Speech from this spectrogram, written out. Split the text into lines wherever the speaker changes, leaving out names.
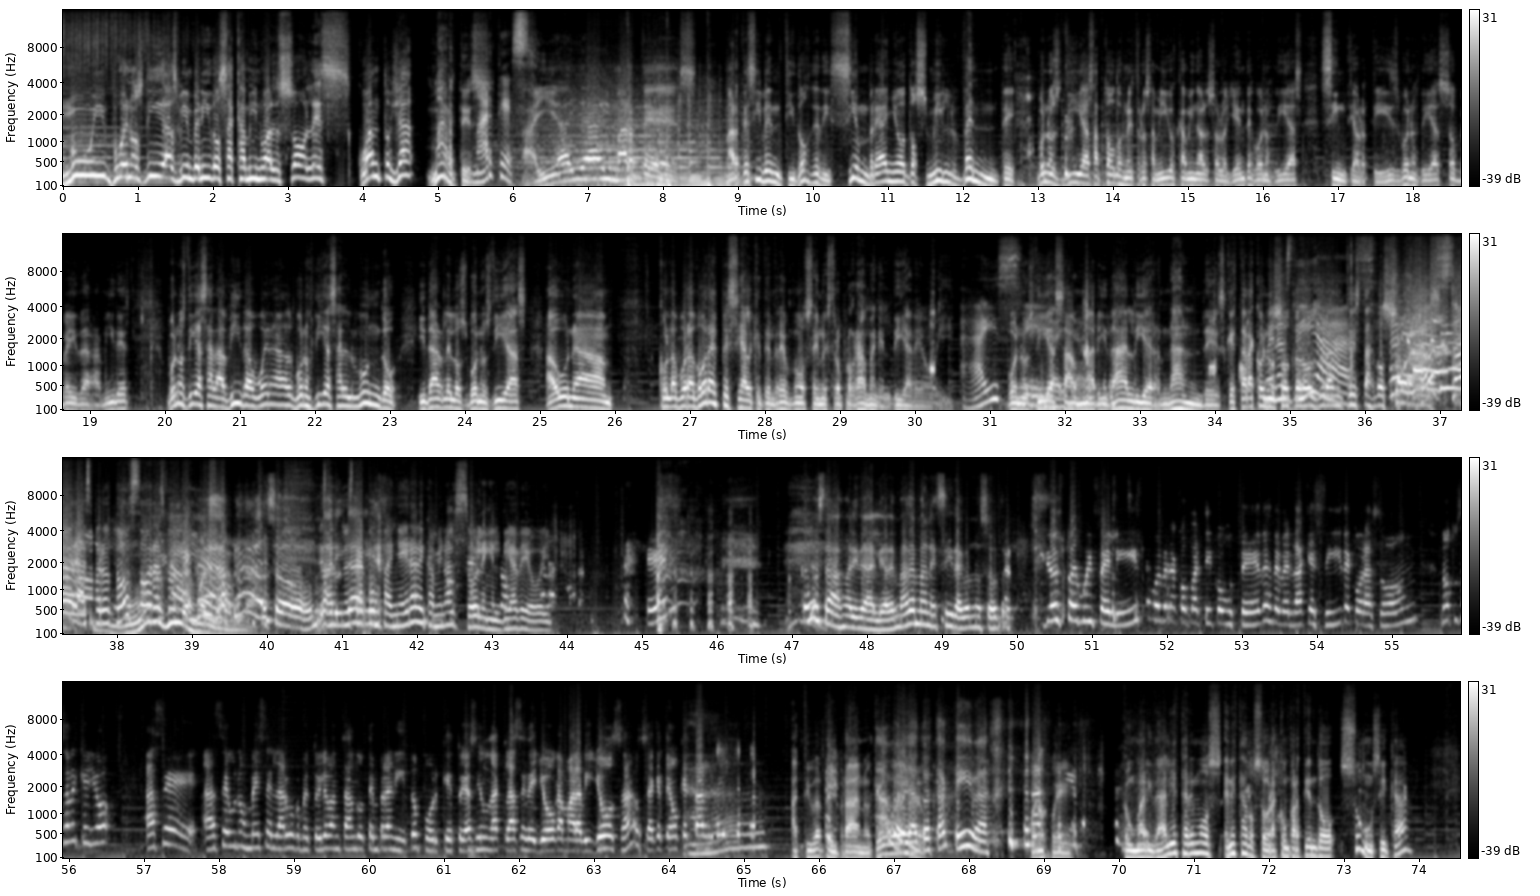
Muy buenos días, bienvenidos a Camino al Sol. ¿Es cuánto ya? Martes.
Martes.
Ay, ay, ay, martes. Martes y 22 de diciembre, año 2020. Buenos días a todos nuestros amigos Camino al Sol oyentes. Buenos días, Cintia Ortiz. Buenos días, Sobeida Ramírez. Buenos días a la vida. buenos días al mundo. Y darle los buenos días a una colaboradora especial que tendremos en nuestro programa en el día de hoy.
Ay,
Buenos días a Maridali Hernández, que estará con nosotros durante estas dos horas.
Dos horas, pero dos horas.
Días,
Un
aplauso,
Maridali. Nuestra compañera de Camino al Sol en el día de hoy.
¿Cómo estás, Maridalia? Además de amanecida con nosotros.
Yo estoy muy feliz de volver a compartir con ustedes, de verdad que sí, de corazón. No, tú sabes que yo hace, hace unos meses largos que me estoy levantando tempranito porque estoy haciendo una clase de yoga maravillosa, o sea que tengo que estar...
Ah.
Activa temprano, qué
ah,
bueno.
Ya tú estás activa.
Bueno, pues con Maridali estaremos en estas dos horas compartiendo su música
